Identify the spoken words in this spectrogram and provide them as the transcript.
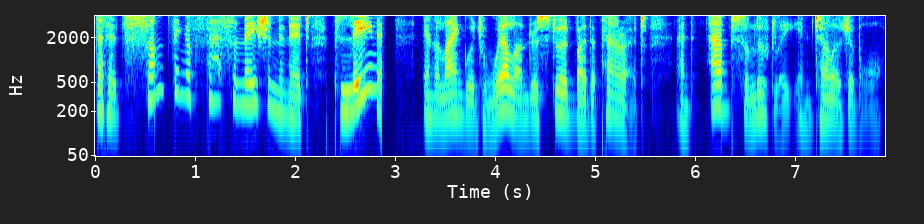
that had something of fascination in it, plain in a language well understood by the parrot and absolutely intelligible.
